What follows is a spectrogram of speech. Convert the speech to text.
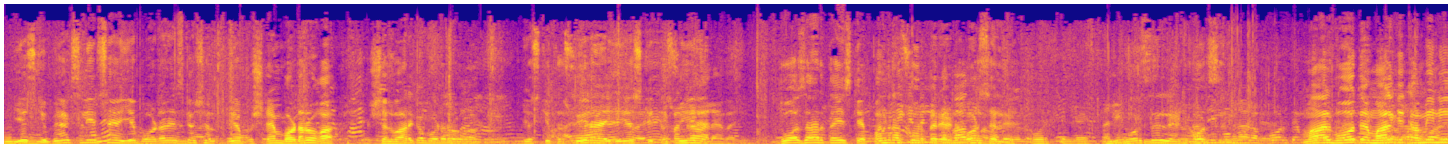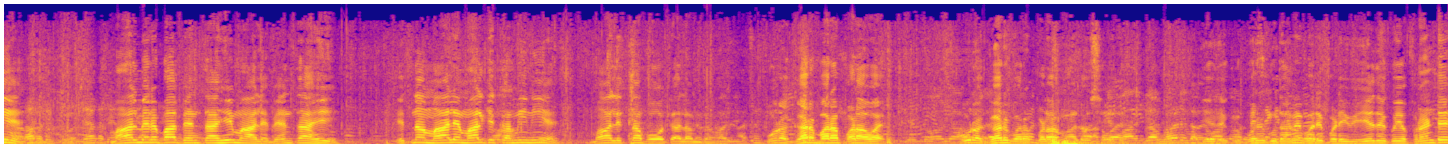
ये इसकी बैक स्लीव्स है ये बॉर्डर है इसका शल, ये स्टेम बॉर्डर होगा शलवार का बॉर्डर होगा। ये इसकी तस्वीर आएगी ये इसकी तस्वीर है। दो हज़ार तेईस के पंद्रह सौ रुपए रेट और सेल है और सेल रेट और सेल माल बहुत है माल की कमी नहीं है। माल मेरे पास बेनता ही माल है बेनता ही। इतना माल है माल की कमी नहीं है। माल इतना बहुत है अलहमद पूरा घर भरा पड़ा हुआ है। पूरा घर भरा पड़ा माल मालों ये देखो। पूरे गोदामें भरी पड़ी हुई है। ये देखो ये फ्रंट है।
